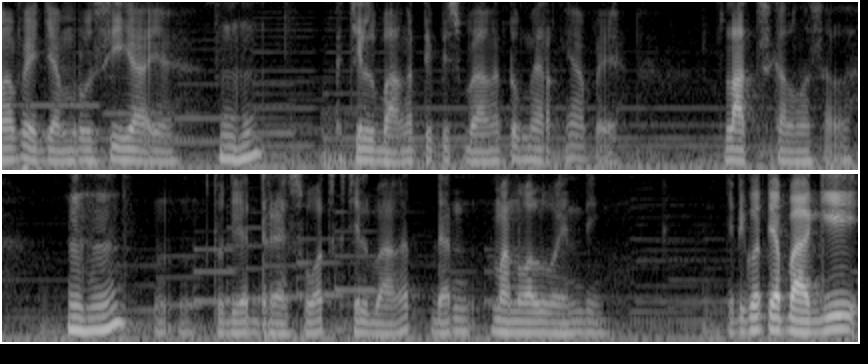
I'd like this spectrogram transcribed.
apa ya jam Rusia ya. Mhm. kecil banget tipis banget tuh mereknya apa ya? Lutz kalau nggak salah Mhm. Mm-mm. Itu dia dress watch kecil banget dan manual winding. Jadi gue tiap pagi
